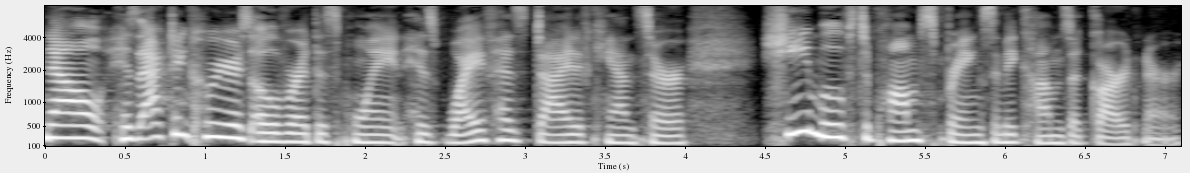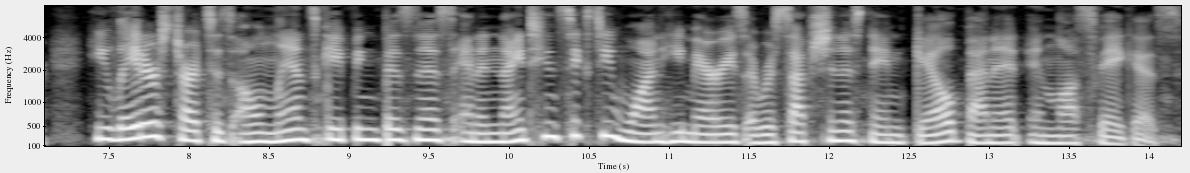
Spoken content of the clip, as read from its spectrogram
now his acting career is over at this point his wife has died of cancer he moves to Palm Springs and becomes a gardener. He later starts his own landscaping business, and in 1961, he marries a receptionist named Gail Bennett in Las Vegas.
